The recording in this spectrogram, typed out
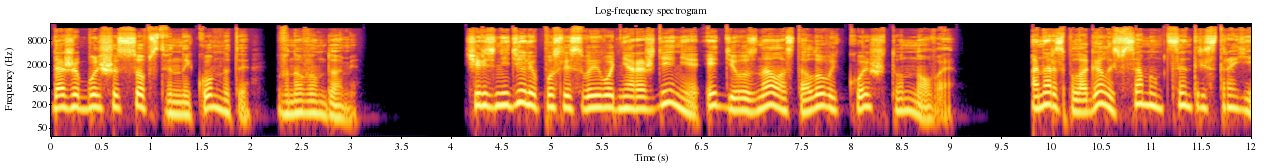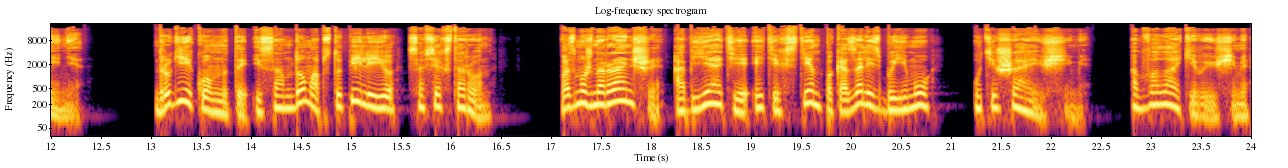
даже больше собственной комнаты в новом доме. Через неделю после своего дня рождения Эдди узнал о столовой кое-что новое. Она располагалась в самом центре строения. Другие комнаты и сам дом обступили ее со всех сторон, Возможно, раньше объятия этих стен показались бы ему утешающими, обволакивающими,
